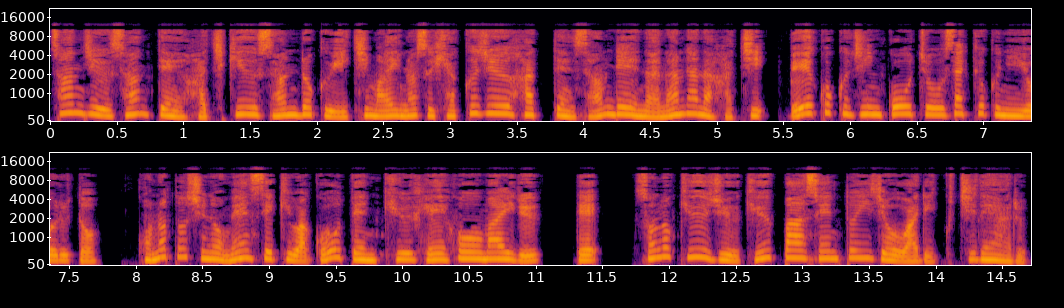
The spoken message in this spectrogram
33.89361-118.30778米国人口調査局によると、この都市の面積は5.9平方マイルで、その99%以上は陸地である。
